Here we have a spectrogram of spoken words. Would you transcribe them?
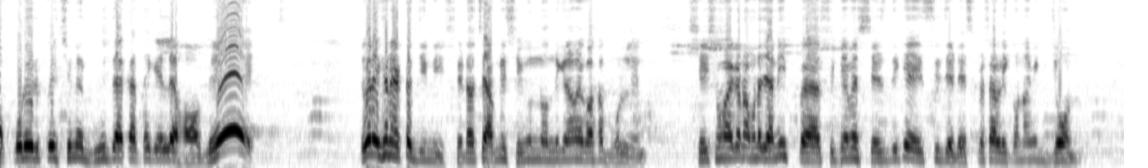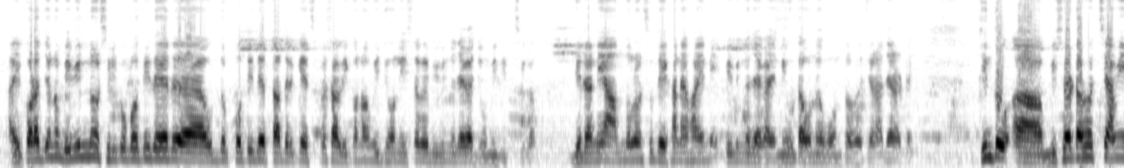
অপরের পেছনে গু দেখাতে গেলে হবে। এবার এখানে একটা জিনিস, সেটা হচ্ছে আপনি সিঙ্গুর নন্দীগ্রামের কথা বললেন, সেই সময়কার আমরা জানি সিপিএম এর শেষ দিকে এসিজেড স্পেশাল ইকোনমিক জোন এই করার জন্য বিভিন্ন শিল্পপতিদের উদ্যোগপতিদের তাদেরকে স্পেশাল ইকোনমি জোন হিসেবে বিভিন্ন জায়গায় জমি দিচ্ছিল, যেটা নিয়ে আন্দোলন শুধু এখানে হয়নি, বিভিন্ন জায়গায়, নিউ টাউনে বন্ধ হয়েছে রাজারহাটে। কিন্তু বিষয়টা হচ্ছে আমি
